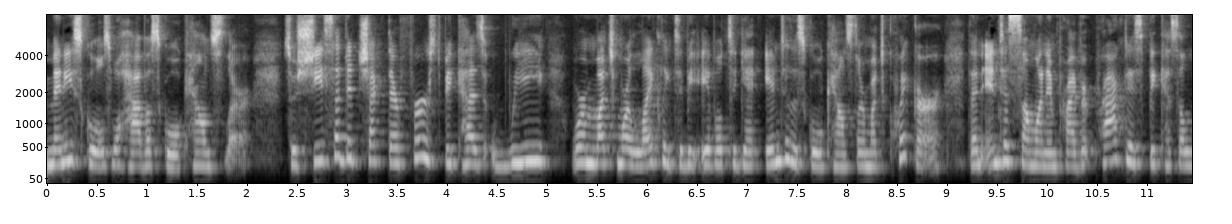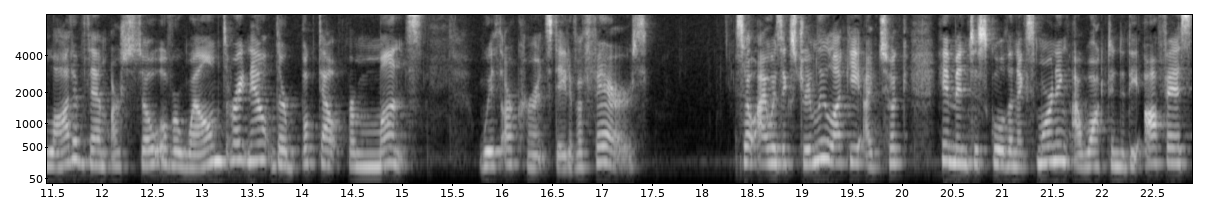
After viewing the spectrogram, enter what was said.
many schools will have a school counselor. So she said to check there first because we were much more likely to be able to get into the school counselor much quicker than into someone in private practice because a lot of them are so overwhelmed right now. They're booked out for months with our current state of affairs. So I was extremely lucky. I took him into school the next morning. I walked into the office.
